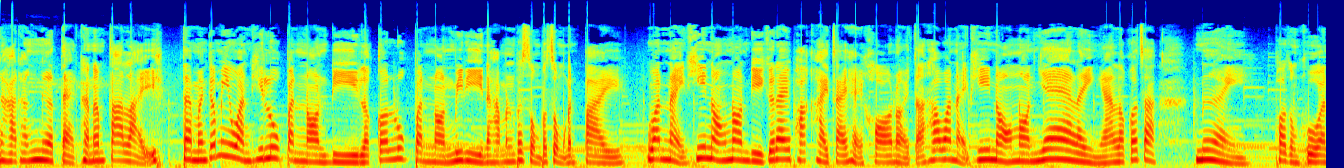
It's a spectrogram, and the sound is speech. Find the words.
นะคะ ทั้งเหงื่อแตกทั้งน้ำตาไหล แต่มันก็มีวันที่ลูกปันนอนดี แล้วก็ลูกปันนอนไม่ดีนะคะ มันผสมผสมกันไป วันไหนที่น้องนอนดีก็ได้พักหายใจหายคอหน่อย แต่ถ้าวันไหนที่น้องนอนแย่อะไรอย่างเงี้ยเราก็จะเหนื่อยพอสมควร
